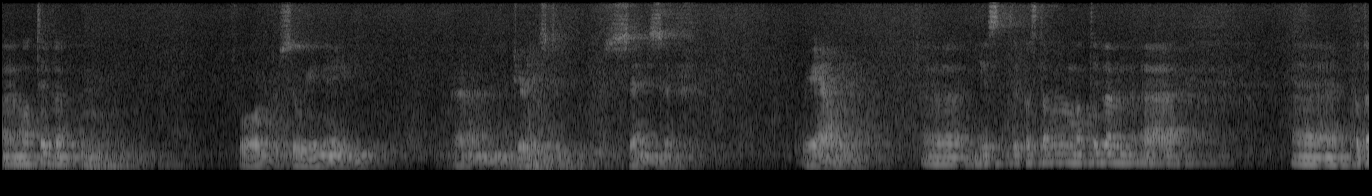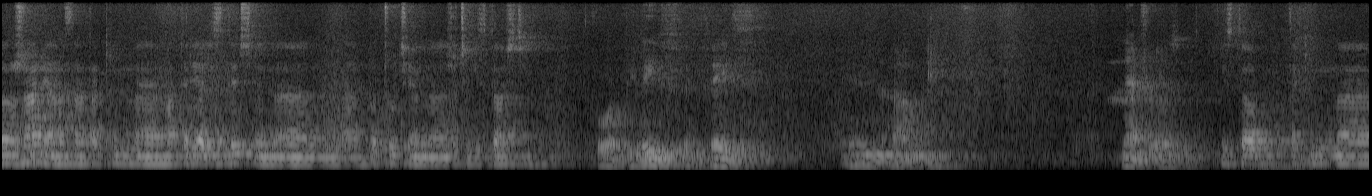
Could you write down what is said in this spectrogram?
e, motywem. For pursuing a um, materialistic sense of reality. E, jest podstawowym motywem podążania za takim e, materialistycznym e, poczuciem e, rzeczywistości, for belief and faith in um, naturalism. Jest to takim e,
